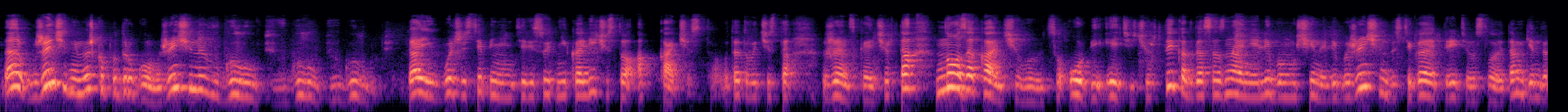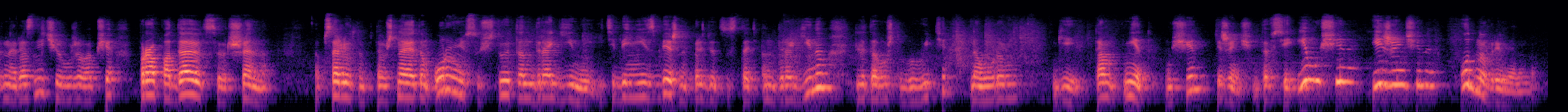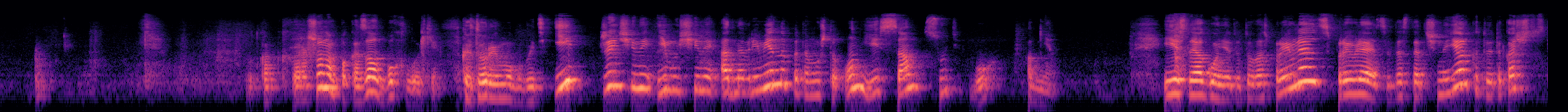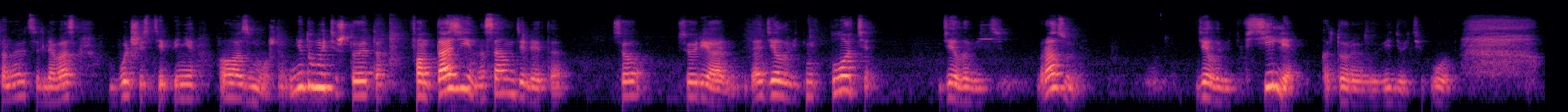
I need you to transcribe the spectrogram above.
Да, женщин немножко по-другому, женщины вглубь, вглубь, вглубь да, их в большей степени интересует не количество, а качество. Вот это вот чисто женская черта, но заканчиваются обе эти черты, когда сознание либо мужчины, либо женщины достигает третьего слоя. Там гендерные различия уже вообще пропадают совершенно. Абсолютно, потому что на этом уровне существуют андрогины, и тебе неизбежно придется стать андрогином для того, чтобы выйти на уровень геев. Там нет мужчин и женщин, это все и мужчины, и женщины одновременно как хорошо нам показал бог Локи, которые могут быть и женщины, и мужчины одновременно, потому что он есть сам суть бог огня. И если огонь этот у вас проявляется, проявляется достаточно ярко, то это качество становится для вас в большей степени возможным. Не думайте, что это фантазии, на самом деле это все, все реально. Да? Дело ведь не в плоти, дело ведь в разуме, дело ведь в силе, которую вы ведете. Вот.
